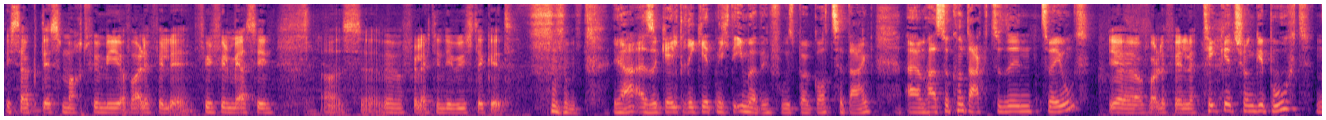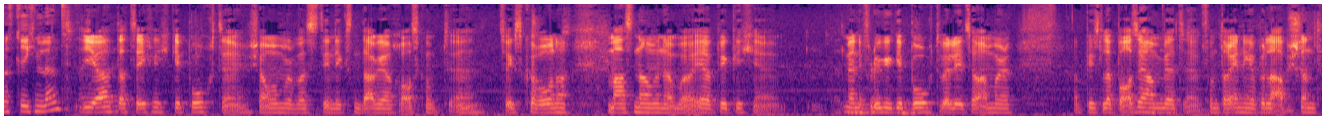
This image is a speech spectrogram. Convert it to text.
ich sage, das macht für mich auf alle Fälle viel, viel mehr Sinn, als äh, wenn man vielleicht in die Wüste geht. ja, also Geld regiert nicht immer den Fußball, Gott sei Dank. Ähm, hast du Kontakt zu den zwei Jungs? Ja, ja, auf alle Fälle. Tickets schon gebucht nach Griechenland? Ja, tatsächlich gebucht. Äh, schauen wir mal, was die nächsten Tage auch rauskommt, äh, zwecks Corona-Maßnahmen, aber ich habe wirklich äh, meine Flüge gebucht, weil ich jetzt auch einmal ein bisschen eine Pause haben werde vom Training, ein bisschen Abstand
